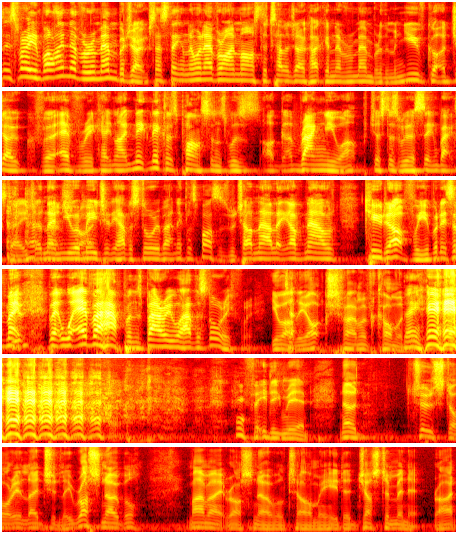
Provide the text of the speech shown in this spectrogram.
It's very well. I never remember jokes. That's the thing. And whenever I'm asked to tell a joke, I can never remember them. And you've got a joke for every occasion. Like Nick, Nicholas Parsons was uh, rang you up just as we were sitting backstage, and then That's you right. immediately have a story about Nicholas Parsons, which I'll now let, I've now queued up for you. But it's amazing. But whatever happens, Barry will have a story for it. You are the Oxfam of comedy. feeding me in. No, true story, allegedly. Ross Noble, my mate Ross Noble told me he did just a minute, right?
